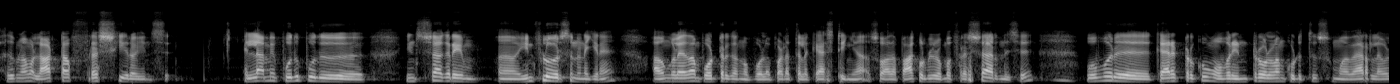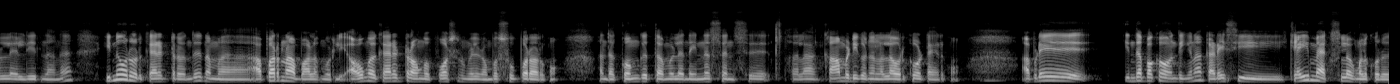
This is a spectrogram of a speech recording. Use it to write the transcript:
அதுவும் இல்லாமல் லாட் ஆஃப் ஃப்ரெஷ் ஹீரோயின்ஸ் எல்லாமே புது புது இன்ஸ்டாகிராம் இன்ஃப்ளூவர்ஸ்னு நினைக்கிறேன். அவங்களே தான் போட்டிருக்காங்க போல் படத்தில் கேஸ்டிங்காக ஸோ அதை பார்க்கும்போது ரொம்ப ஃப்ரெஷ்ஷாக இருந்துச்சு. ஒவ்வொரு கேரக்டருக்கும் ஒவ்வொரு இன்ட்ரோலாம் கொடுத்து சும்மா வேறு லெவலில் எழுதியிருந்தாங்க. இன்னொரு ஒரு கேரக்டர் வந்து நம்ம அபர்ணா பாலமுரளி. அவங்க கேரக்டர் அவங்க போர்ஷன் மேலே ரொம்ப சூப்பராக இருக்கும். அந்த கொங்கு தமிழ் அந்த இன்னசென்ஸு அதெல்லாம் காமெடி கொஞ்சம் நல்லா ஒர்க் அவுட் ஆகிருக்கும் அப்படியே இந்த பக்கம் வந்தீங்கன்னா கடைசி கிளைமேக்ஸில் உங்களுக்கு ஒரு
